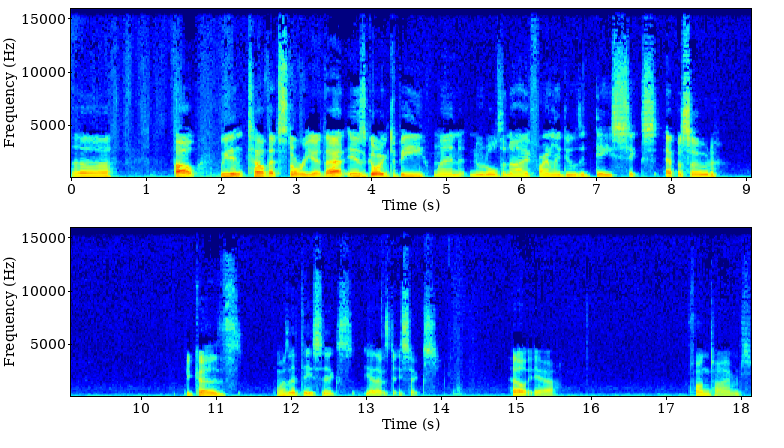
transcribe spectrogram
oh, we didn't tell that story yet. That is going to be when Noodles and I finally do the day six episode. Because. Was that day six? Yeah, that was day six. Hell yeah. Fun times.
